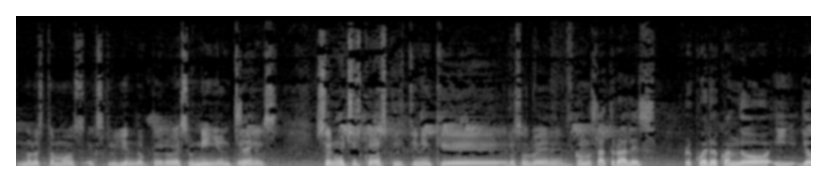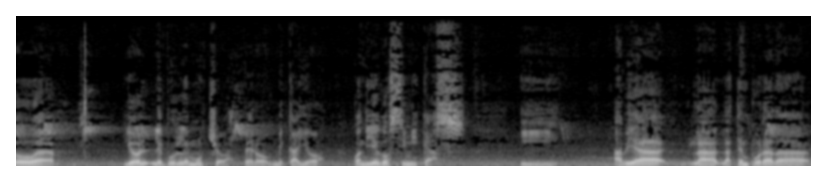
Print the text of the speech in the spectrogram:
no lo estamos excluyendo, pero es un niño, entonces son muchas cosas que se tienen que resolver. ¿eh? Con los laterales, recuerdo cuando, y yo, eh, yo le burlé mucho, pero me cayó. Cuando llegó Simicas y había la, la temporada,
